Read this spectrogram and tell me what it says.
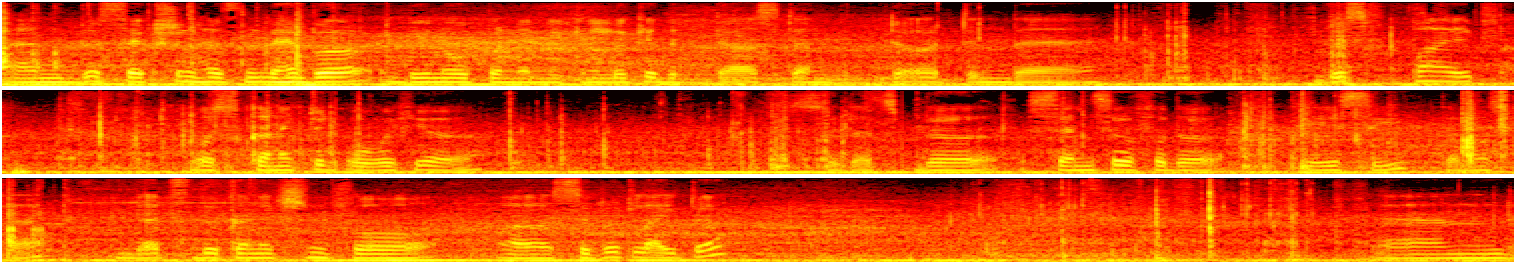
and this section has never been opened and you can look at the dust and the dirt in there. This pipe was connected over here so that's the sensor for the AC thermostat that's the connection for a cigarette lighter. And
